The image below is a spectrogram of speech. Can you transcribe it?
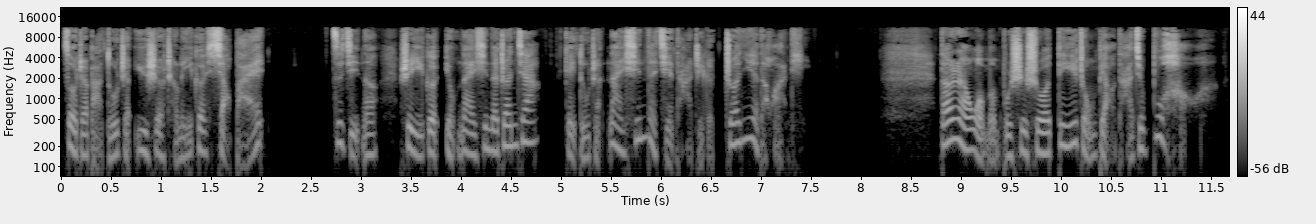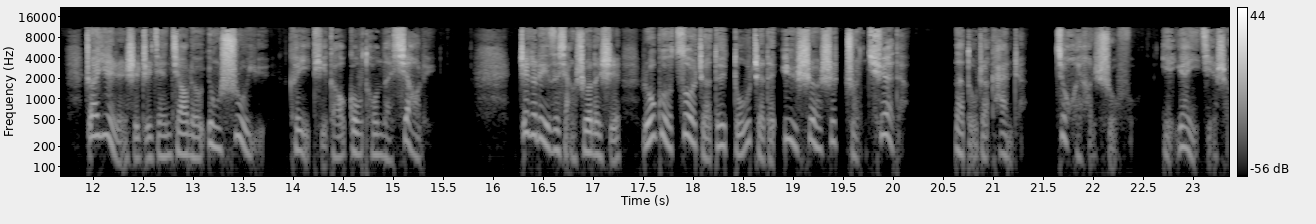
作者把读者预设成了一个小白，自己呢是一个有耐心的专家，给读者耐心的解答这个专业的话题。当然，我们不是说第一种表达就不好啊，专业人士之间交流用术语可以提高沟通的效率。这个例子想说的是，如果作者对读者的预设是准确的。那读者看着就会很舒服，也愿意接受。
